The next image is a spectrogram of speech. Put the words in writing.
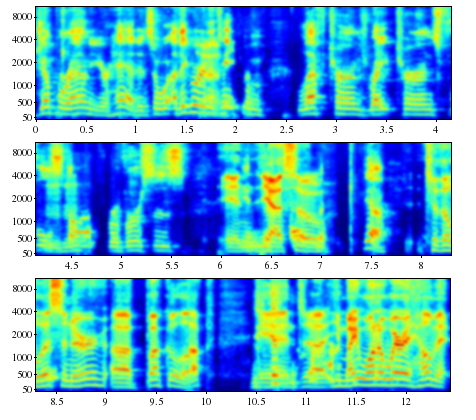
jump around in your head, and so I think we're going to take some left turns, right turns, full Mhm. stops, reverses. And yeah, so. Yeah. to the listener, uh, buckle up, and uh, you might want to wear a helmet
